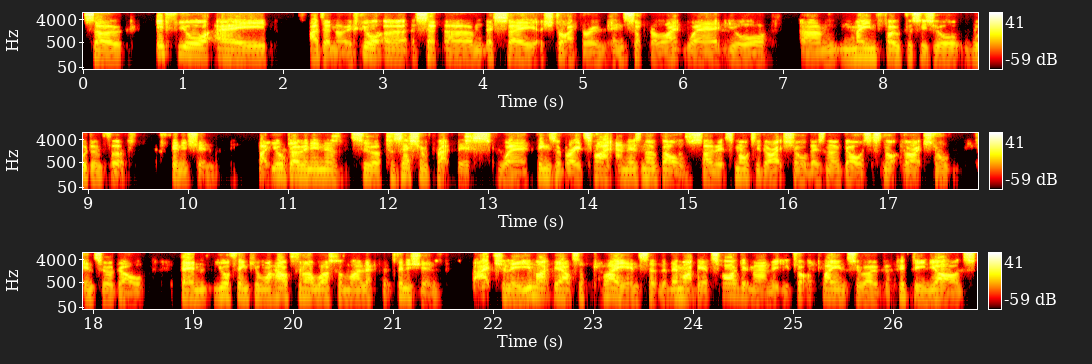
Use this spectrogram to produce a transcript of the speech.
So if you're a I don't know if you're a, a um, let's say a striker in, in soccer, right, where your um, main focus is your wooden foot finishing, but you're going into a possession practice where things are very tight and there's no goals, so it's multi-directional. There's no goals. It's not directional into a goal. Then you're thinking, well, how can I work on my left foot finishing? But actually, you might be able to play into that. There might be a target man that you've got to play into over 15 yards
